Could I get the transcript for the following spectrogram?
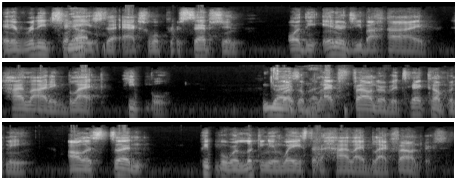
and it really changed yep. the actual perception or the energy behind highlighting Black people. Right, as a right. Black founder of a tech company, all of a sudden people were looking in ways to highlight Black founders.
